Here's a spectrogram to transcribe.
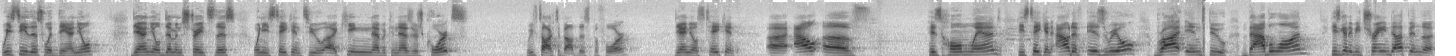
We see this with Daniel. Daniel demonstrates this when he's taken to uh, King Nebuchadnezzar's courts. We've talked about this before. Daniel's taken uh, out of his homeland, he's taken out of Israel, brought into Babylon. He's going to be trained up in the,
